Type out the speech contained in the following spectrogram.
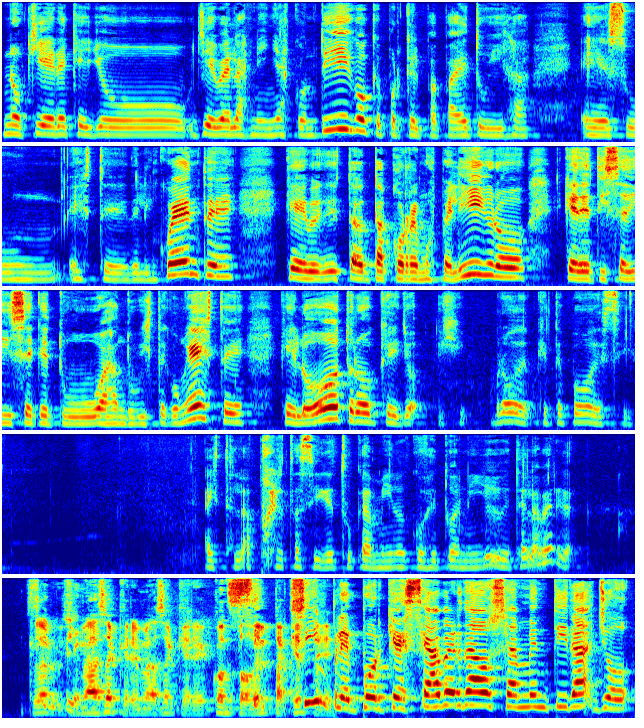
no quiere que yo lleve a las niñas contigo, que porque el papá de tu hija es un este, delincuente, que corremos peligro, que de ti se dice que tú anduviste con este, que lo otro, que yo... Dije, brother, ¿qué te puedo decir? Ahí está la puerta, sigue tu camino, coge tu anillo y vete a la verga. Claro, Simple. si me vas a querer, me vas a querer con todo Sí, el paquete. Simple, porque sea verdad o sea mentira, yo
